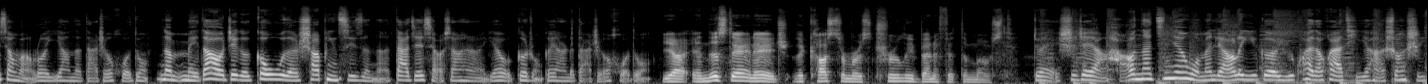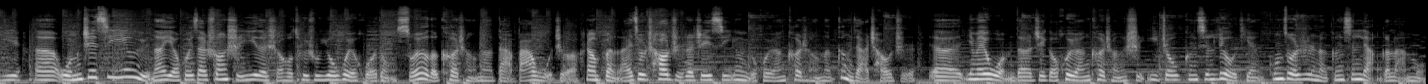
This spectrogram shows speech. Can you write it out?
像网络一样的打折活动。那每到这个购物的 shopping season 呢，大街小巷上也有各种各样的打折活动。 Yeah, in this day and age, the customers truly benefit the most. 对，是这样。好，那今天我们聊了一个愉快的话题哈，双十一。呃，我们这期英语呢也会在双十一的时候推出优惠活动，所有的课程呢打八五折，让本来就超值的 JC 英语会员课程呢更加超值。呃，因为我们的这个会员课程是一周更新六天，工作日呢更新两个栏目。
